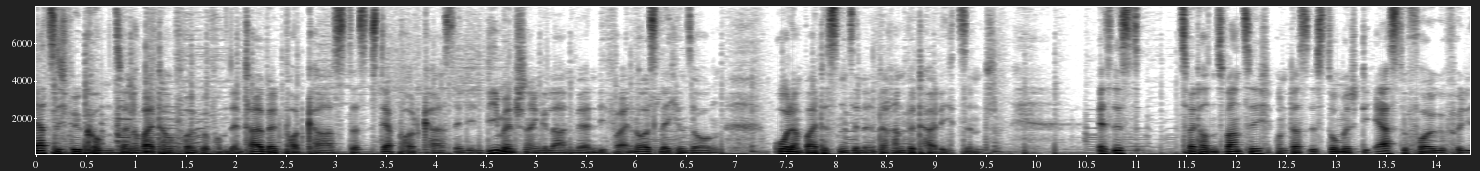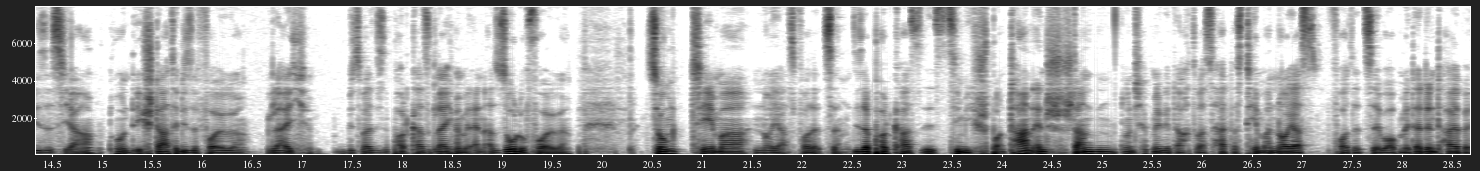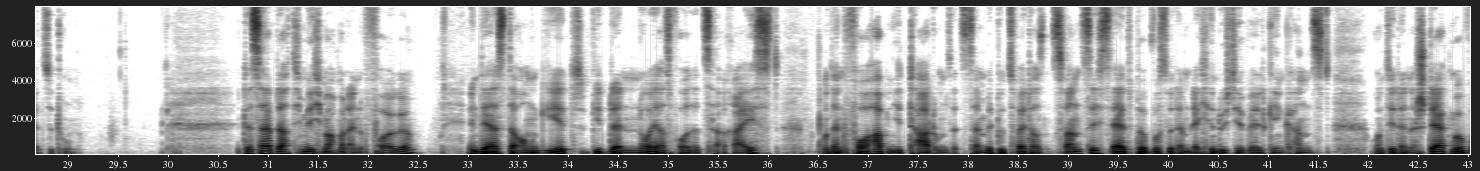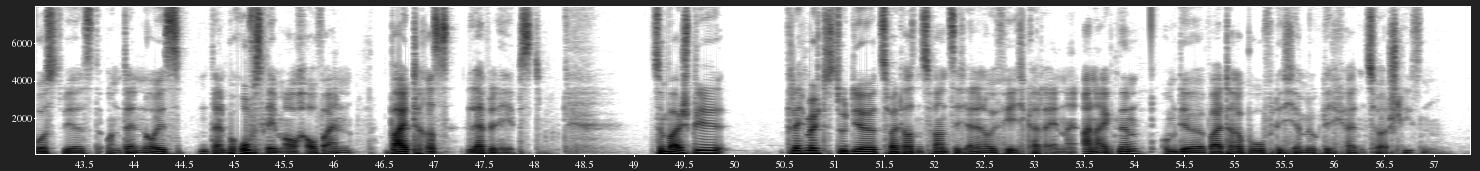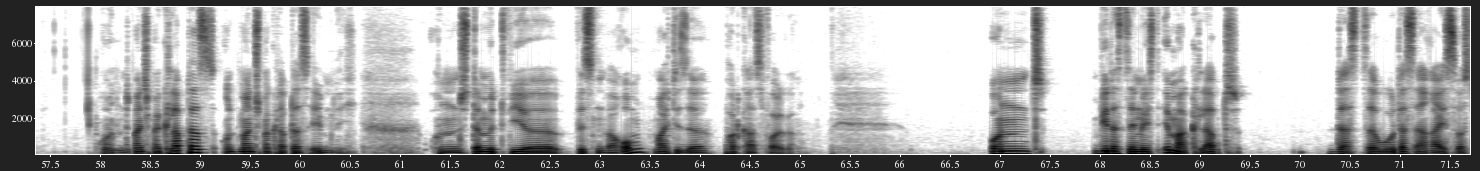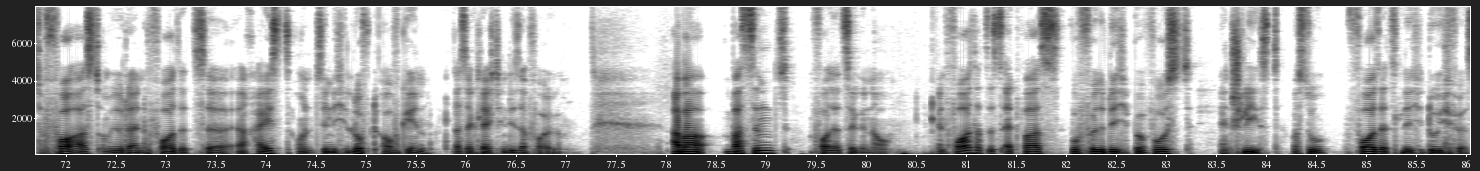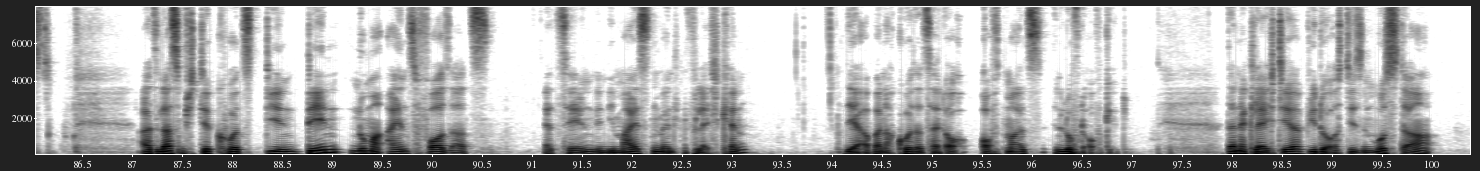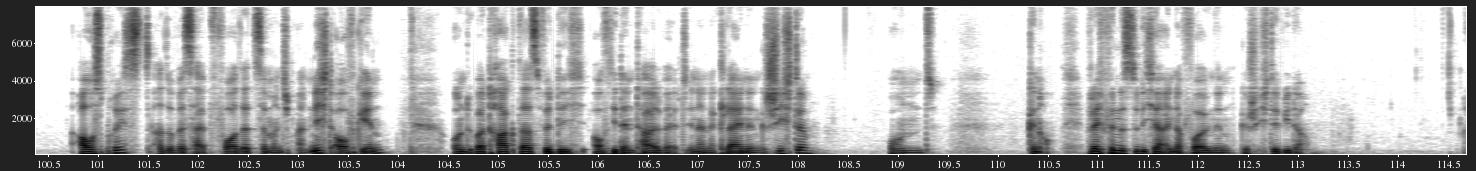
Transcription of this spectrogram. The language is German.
Herzlich willkommen zu einer weiteren Folge vom Dentalwelt Podcast. Das ist der Podcast, in dem die Menschen eingeladen werden, die für ein neues Lächeln sorgen oder im weitesten Sinne daran beteiligt sind. Es ist 2020 und das ist somit die erste Folge für dieses Jahr und ich starte diese Folge gleich, beziehungsweise diesen Podcast gleich mal mit einer Solo-Folge zum Thema Neujahrsvorsätze. Dieser Podcast ist ziemlich spontan entstanden und ich habe mir gedacht, was hat das Thema Neujahrsvorsätze überhaupt mit der Dentalwelt zu tun? Deshalb dachte ich mir, ich mache mal eine Folge, in der es darum geht, wie du deine Neujahrsvorsätze erreichst und dein Vorhaben in die Tat umsetzt, damit du 2020 selbstbewusst mit einem Lächeln durch die Welt gehen kannst und dir deiner Stärken bewusst wirst und dein neues, dein Berufsleben auch auf ein weiteres Level hebst. Zum Beispiel, vielleicht möchtest du dir 2020 eine neue Fähigkeit aneignen, um dir weitere berufliche Möglichkeiten zu erschließen. Und manchmal klappt das und manchmal klappt das eben nicht. Und damit wir wissen, warum, mache ich diese Podcast-Folge. Und wie das demnächst immer klappt, dass du das erreichst, was du vorhast und wie du deine Vorsätze erreichst und sie nicht in Luft aufgehen, das erkläre ich dir in dieser Folge. Aber was sind Vorsätze genau? Ein Vorsatz ist etwas, wofür du dich bewusst entschließt, was du vorsätzlich durchführst. Also lass mich dir kurz den, den Nummer 1 Vorsatz erzählen, den die meisten Menschen vielleicht kennen, der aber nach kurzer Zeit auch oftmals in Luft aufgeht. Dann erkläre ich dir, wie du aus diesem Muster ausbrichst, also weshalb Vorsätze manchmal nicht aufgehen und übertrag das für dich auf die Dentalwelt in einer kleinen Geschichte. Und genau, vielleicht findest du dich ja in der folgenden Geschichte wieder.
